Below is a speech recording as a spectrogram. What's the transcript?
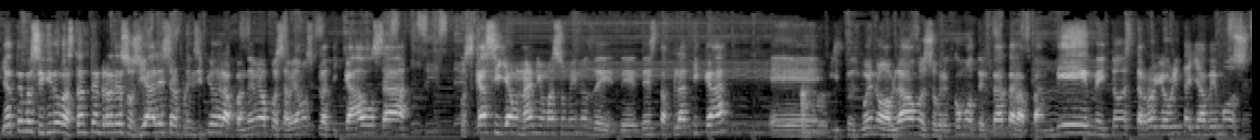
ya te hemos seguido bastante en redes sociales. Al principio de la pandemia, pues habíamos platicado, o sea, pues casi ya un año más o menos de, de, de esta plática. Eh, y pues bueno, hablábamos sobre cómo te trata la pandemia y todo este rollo. Ahorita ya vemos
